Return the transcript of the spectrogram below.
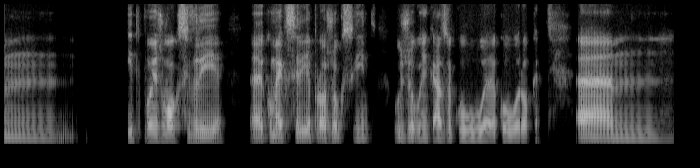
Um, e depois logo se veria uh, como é que seria para o jogo seguinte, o jogo em casa com o, uh, com o Oroca. Um,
